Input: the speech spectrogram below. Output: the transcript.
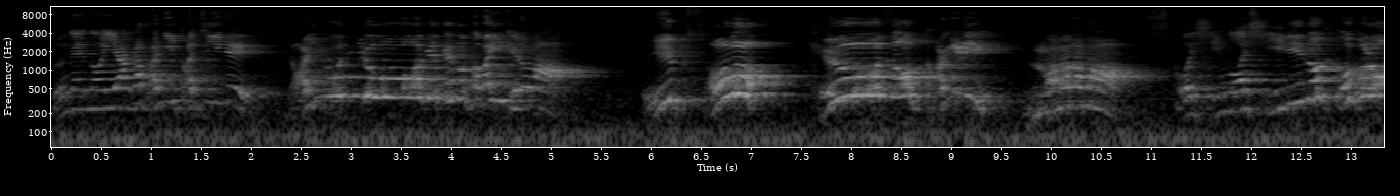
船の館に立ち入れ。大音量を上げてのたまいけるが戦は今日の限りまだだ少しも退く心を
